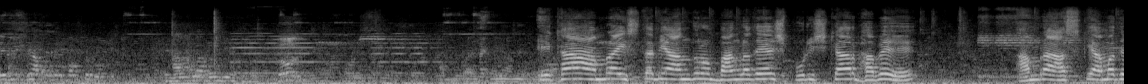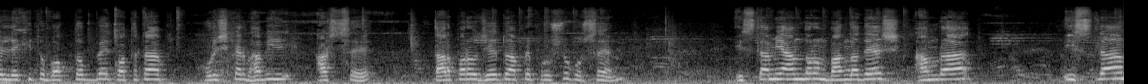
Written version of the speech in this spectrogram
এই বিষয়ে আপনাদের বক্তব্য কি? এখা আমরা ইসলামী আন্দোলন বাংলাদেশ পরিষ্কারভাবে আমরা আজকে আমাদের লিখিত বক্তব্যে কথাটা পরিষ্কারভাবেই আসছে। তারপরেও যেহেতু আপনি প্রশ্ন করছেন ইসলামী আন্দোলন বাংলাদেশ, আমরা ইসলাম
